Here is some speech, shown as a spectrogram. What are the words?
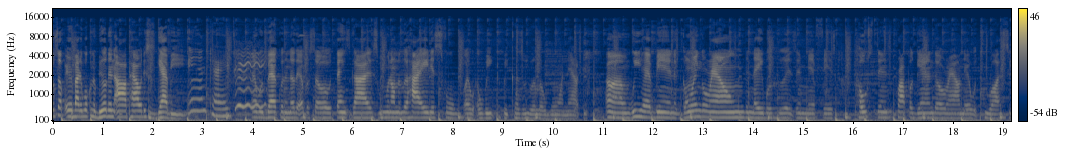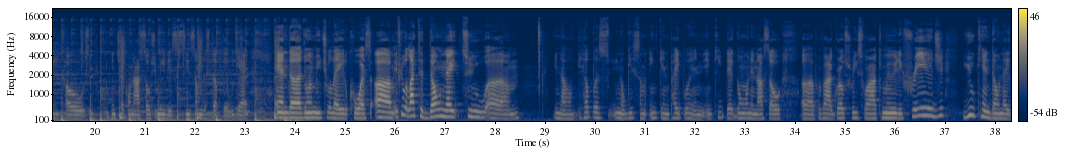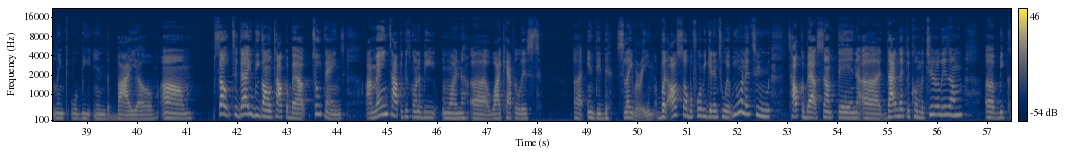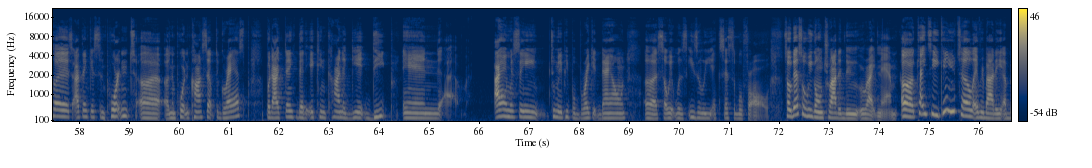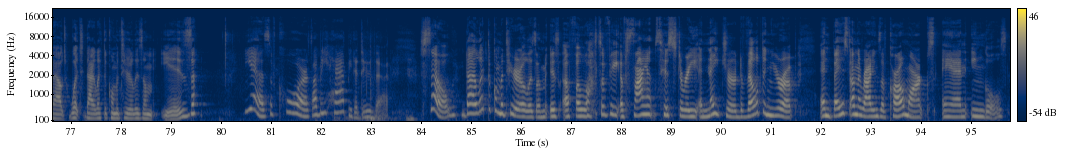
What's up, everybody? Welcome to Building Our Power. This is Gabby. And KT. And we're back with another episode. Thanks, guys. We went on a little hiatus for a, a week because we were a little worn out. Um, we have been going around the neighborhoods in Memphis, posting propaganda around there with QRC codes. You can check on our social medias to see some of the stuff that we got. And uh, doing mutual aid, of course. Um, if you would like to donate to, um, you know, help us, you know, get some ink and paper and, and keep that going, and also uh, provide groceries for our community fridge you can donate. Link will be in the bio. Um, so today we're gonna talk about two things. Our main topic is gonna be on uh, why capitalists uh, ended slavery. But also, before we get into it, we wanted to talk about something uh, dialectical materialism. Uh, because I think it's important, uh, an important concept to grasp, but I think that it can kind of get deep, and I haven't seen too many people break it down uh, so it was easily accessible for all. So that's what we're going to try to do right now. Uh, KT, can you tell everybody about what dialectical materialism is? Yes, of course. I'd be happy to do that. So, dialectical materialism is a philosophy of science, history, and nature developed in Europe and based on the writings of Karl Marx and Engels.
